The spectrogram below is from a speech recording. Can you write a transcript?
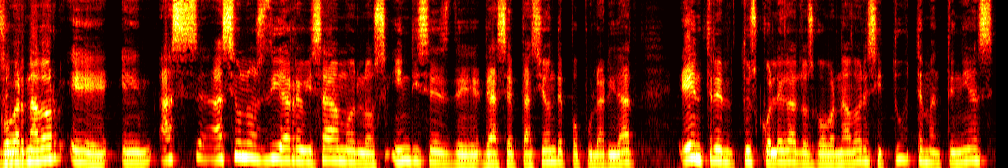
Gobernador, eh, hace, hace, unos días revisábamos los índices de, aceptación de popularidad entre tus colegas los gobernadores y tú te mantenías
